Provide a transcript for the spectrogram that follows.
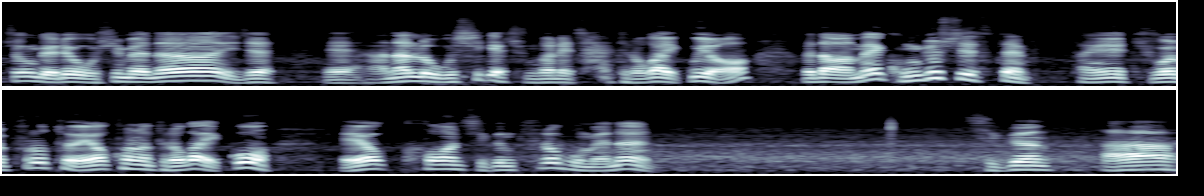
쭉 내려오시면은 이제 예, 아날로그 시계 중간에 잘 들어가 있고요. 그 다음에 공조 시스템 당연히 듀얼 프로토 에어컨은 들어가 있고 에어컨 지금 틀어보면은 지금 아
